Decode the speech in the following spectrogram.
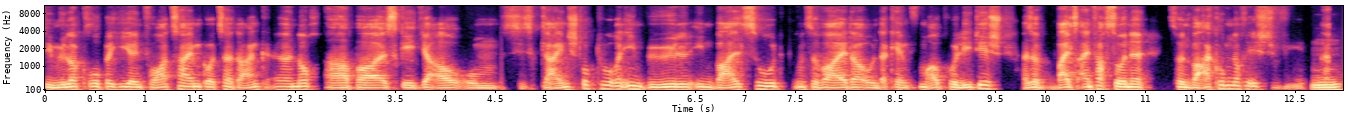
die Müller-Gruppe hier in Pforzheim, Gott sei Dank äh, noch, aber es geht ja auch um kleine Strukturen in Bühl, in Waldshut und so weiter. Und da kämpfen auch politisch. Also weil es einfach so eine so ein Vakuum noch ist. Mhm.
